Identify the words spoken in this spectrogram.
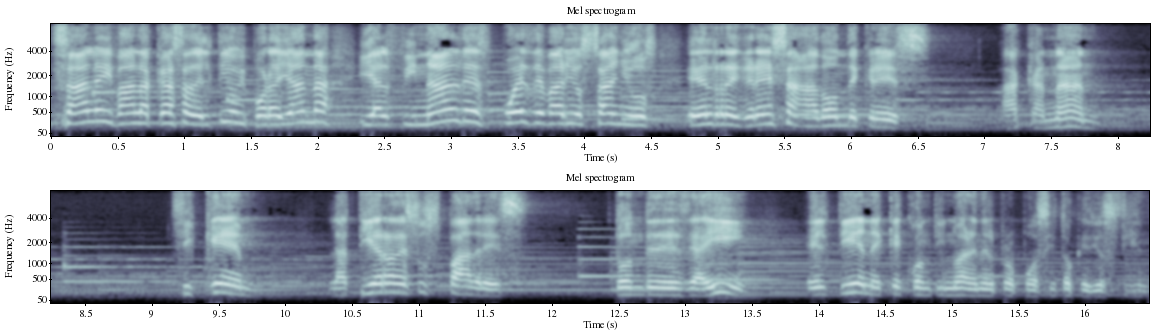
Sale y va a la casa del tío y por ahí anda y al final después de varios años él regresa a donde crees, a Canaán Siquem, la tierra de sus padres, donde desde ahí él tiene que continuar en el propósito que Dios tiene.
